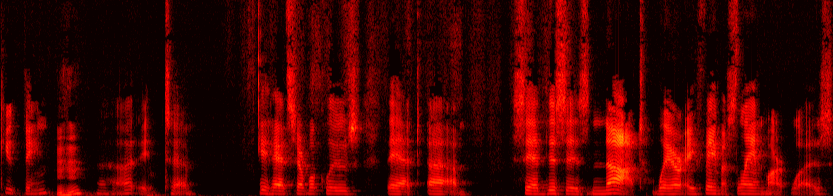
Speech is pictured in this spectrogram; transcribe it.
cute theme Mm-hmm. Uh-huh. It uh, it had several clues that um, said this is not where a famous landmark was,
